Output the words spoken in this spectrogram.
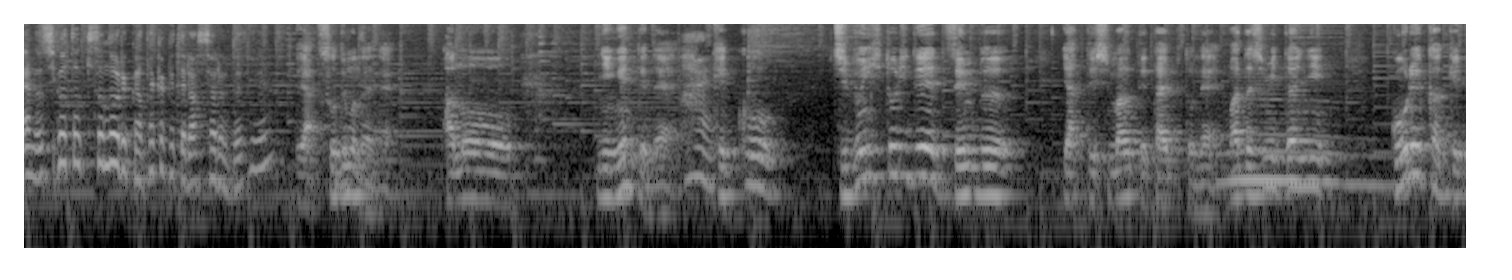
あの仕事基礎能力が高くてらっしゃるんですね。いやそうでもないね。あの人間ってね、はい、結構自分一人で全部やってしまうってタイプとね私みたいに号令かけ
